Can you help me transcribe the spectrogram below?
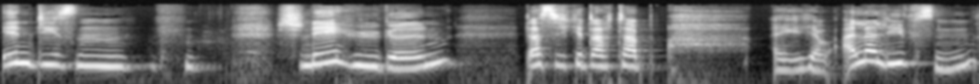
in diesen Schneehügeln, dass ich gedacht habe, oh, eigentlich am allerliebsten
